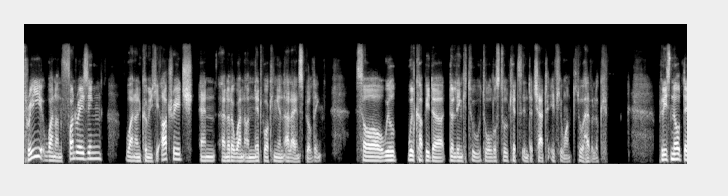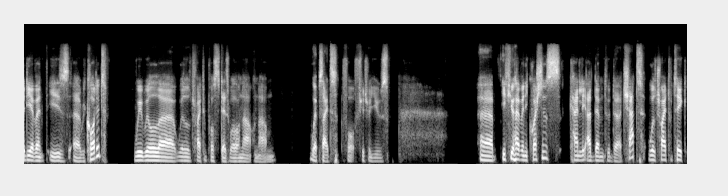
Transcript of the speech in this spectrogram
three, one on fundraising, one on community outreach, and another one on networking and alliance building. So we'll we'll copy the, the link to, to all those toolkits in the chat if you want to have a look. Please note that the event is uh, recorded. We will uh, will try to post it as well on our, on our websites for future use. Uh, if you have any questions, kindly add them to the chat. We'll try to take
